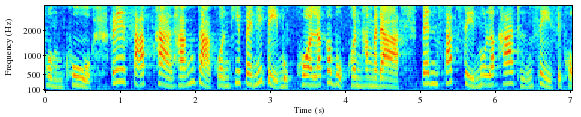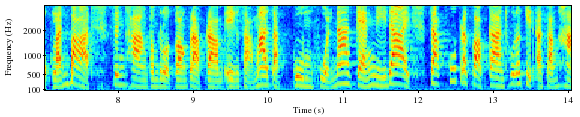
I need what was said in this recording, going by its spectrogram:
ข่มขู่รีดทรัพย์ค่ะทั้งจากคนที่เป็นนิติบุคคล แล้วก็บุคคลธรรมดา เป็นทรัพย์สินมูลค่าถึง 46 ล้านบาท ซึ่งทางตำรวจกองปราบปรามเองสามารถจับกลุ่มหัวหน้าแก๊งนี้ได้ จากผู้ประกอบการธุรกิจอสังหา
